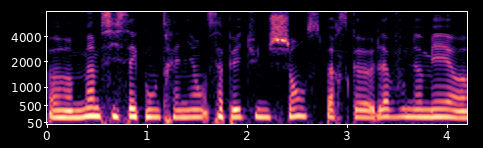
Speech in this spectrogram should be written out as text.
euh, même si c'est contraignant, ça peut être une chance parce que là vous nommez euh,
